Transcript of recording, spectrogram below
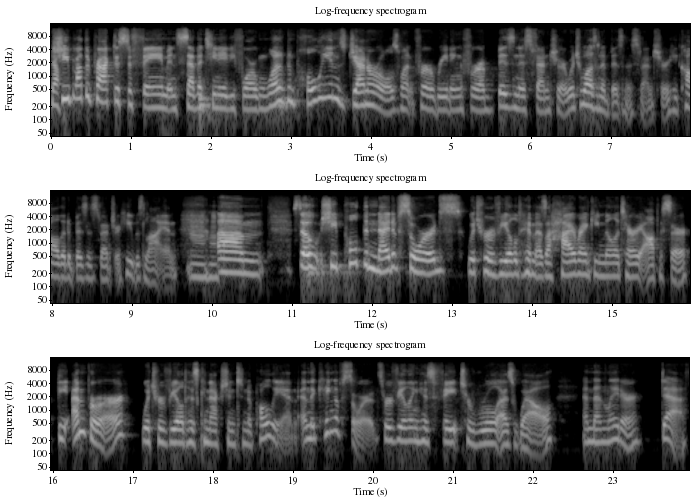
Yeah. She brought the practice to fame in 1784 when one of Napoleon's generals went for a reading for a business venture, which wasn't a business venture. He called it a business venture. He was lying. Mhm. Um, so she pulled the Knight of Swords, which revealed him as a high ranking military officer, the Emperor, which revealed his connection to Napoleon, and the King of Swords, revealing his fate to rule as well, and then later, death.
